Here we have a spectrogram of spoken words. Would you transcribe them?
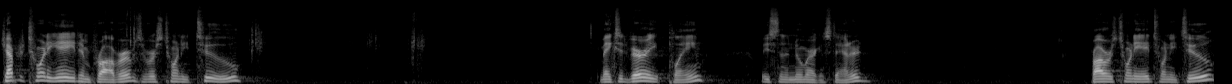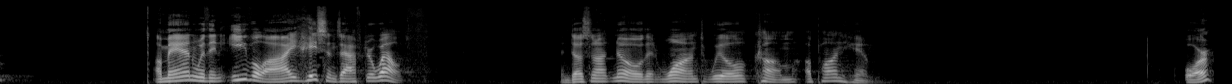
Chapter 28 in Proverbs, verse 22. Makes it very plain, at least in the New American Standard. Proverbs 28 22. A man with an evil eye hastens after wealth and does not know that want will come upon him. Or,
